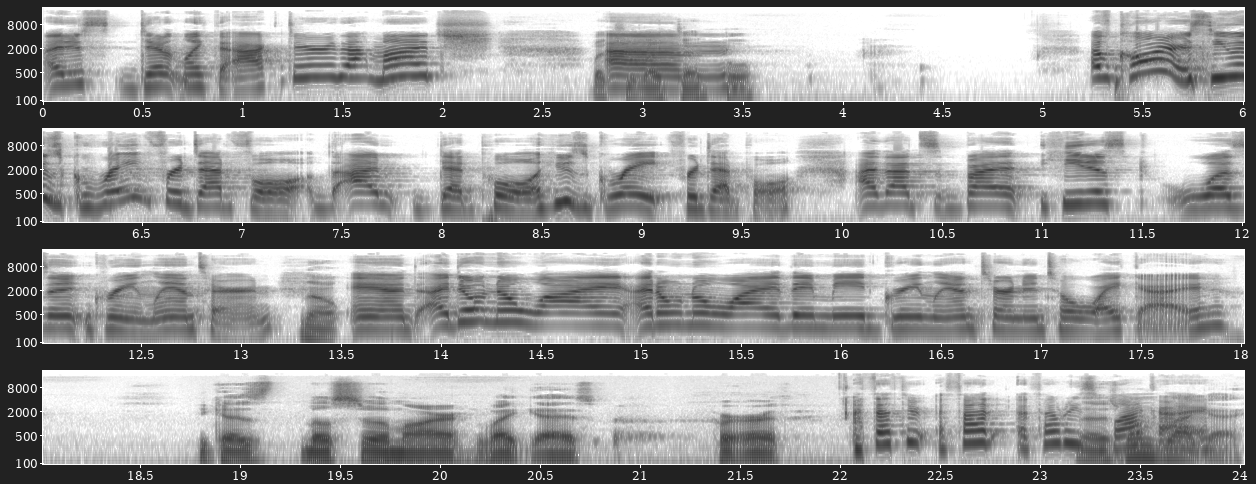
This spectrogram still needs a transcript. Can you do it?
I just didn't like the actor that much. But you like Um, Deadpool. Of course, he was great for Deadpool. I'm Deadpool. He was great for Deadpool. I, that's but he just wasn't Green Lantern. No. And I don't know why. I don't know why they made Green Lantern into a white guy. Because most of them are white guys for Earth. I thought there, I thought I thought he's No, black guy. black guy.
